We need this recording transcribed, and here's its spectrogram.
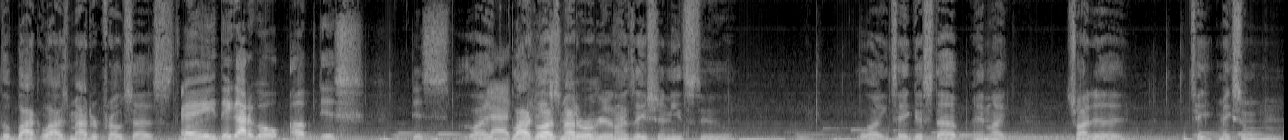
the Black Lives Matter protests, Hey, they gotta go up this this like Black Black, Lives Matter Month. organization needs to like take a step and like try to take make some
